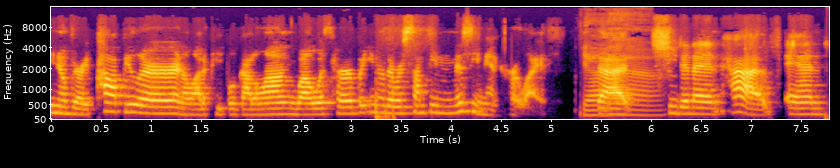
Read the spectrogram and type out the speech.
you know very popular and a lot of people got along well with her but you know there was something missing in her life Yeah. that she didn't have. And,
